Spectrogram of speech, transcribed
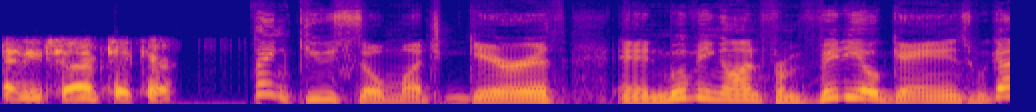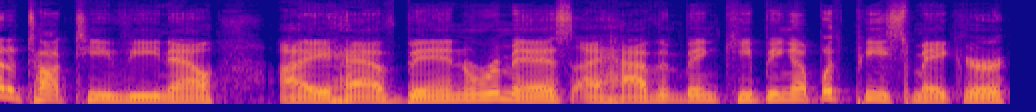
Anytime. Take care. Thank you so much, Gareth. And moving on from video games, we got to talk TV now. I have been remiss. I haven't been keeping up with Peacemaker.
